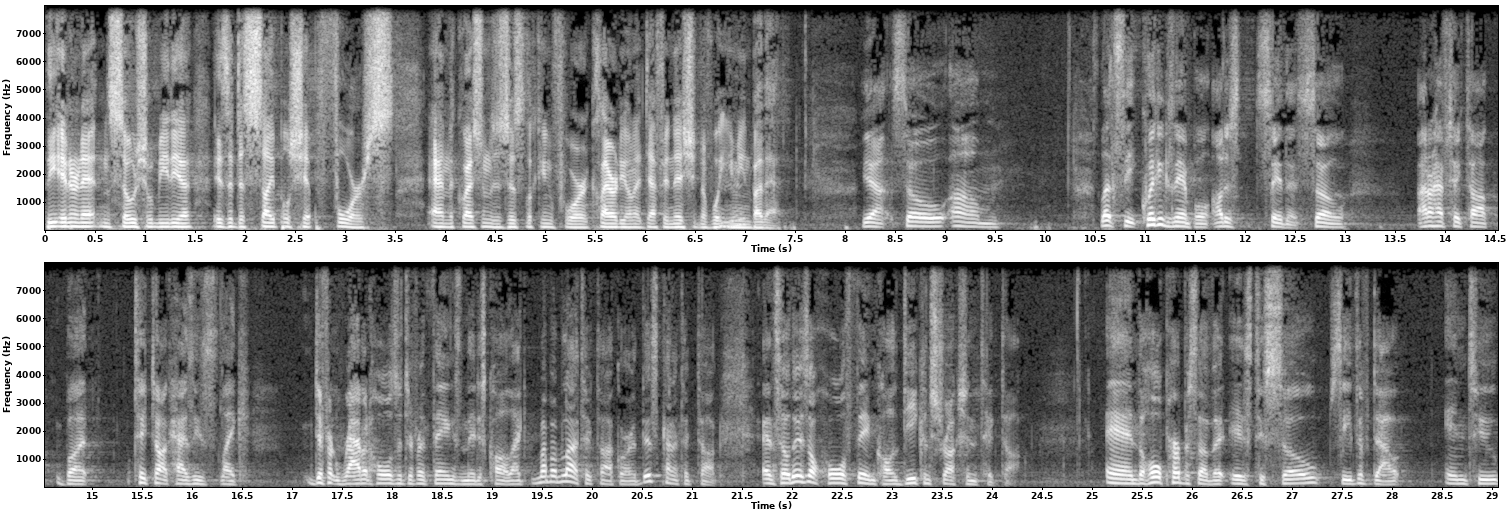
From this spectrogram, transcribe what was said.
the internet and social media is a discipleship force. And the question is just looking for clarity on a definition of what mm-hmm. you mean by that. Yeah, so um, let's see. Quick example. I'll just say this. So, I don't have TikTok, but TikTok has these like different rabbit holes of different things, and they just call it like blah blah blah TikTok or this kind of TikTok. And so there's a whole thing called deconstruction TikTok, and the whole purpose of it is to sow seeds of doubt into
